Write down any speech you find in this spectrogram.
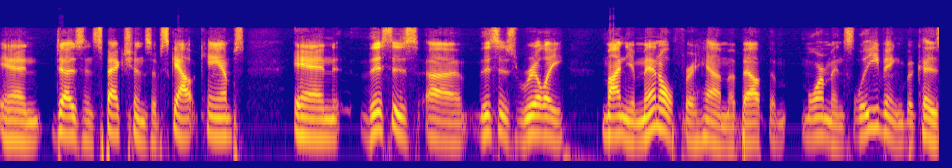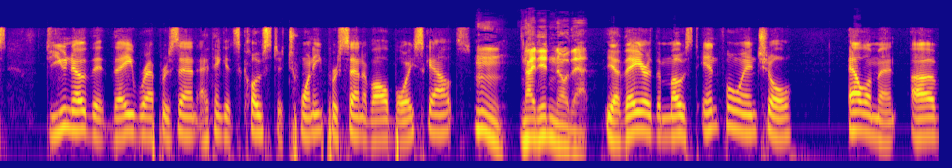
and does inspections of scout camps. And this is uh, this is really monumental for him about the Mormons leaving because do you know that they represent? I think it's close to 20% of all Boy Scouts. Hmm, I didn't know that. Yeah, they are the most influential element of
